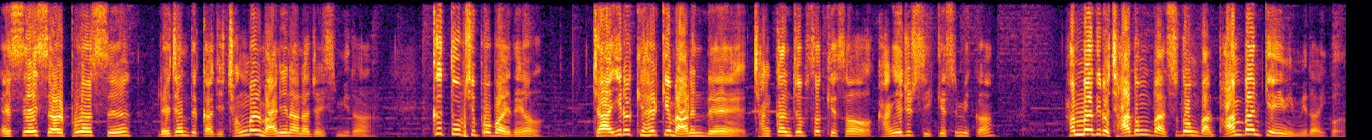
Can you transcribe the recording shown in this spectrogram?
SSR 플러스, 레전드까지 정말 많이 나눠져 있습니다. 끝도 없이 뽑아야 돼요. 자 이렇게 할 게 많은데 잠깐 접속해서 강해질 수 있겠습니까? 한마디로 자동반, 수동반, 반반 게임입니다 이거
